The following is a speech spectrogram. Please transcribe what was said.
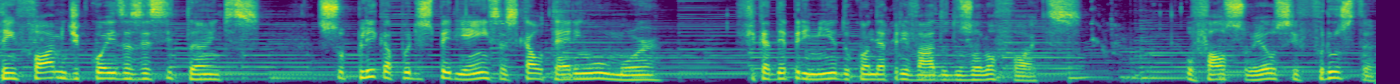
tem fome de coisas excitantes, suplica por experiências que alterem o humor, fica deprimido quando é privado dos holofotes. O falso eu se frustra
